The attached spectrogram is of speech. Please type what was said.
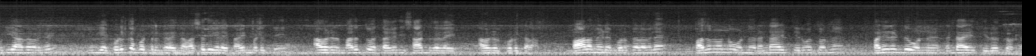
முடியாதவர்கள் இங்கே கொடுக்கப்பட்டிருக்கிற இந்த வசதிகளை பயன்படுத்தி அவர்கள் மருத்துவ தகுதி சான்றிதழை அவர்கள் கொடுக்கலாம். பாலமேடை பொறுத்தளவில் பதினொன்று ஒன்று ரெண்டாயிரத்தி இருபத்தொன்று பன்னிரெண்டு ஒன்று ரெண்டாயிரத்தி இருபத்தொன்று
